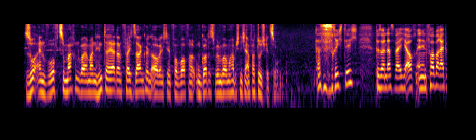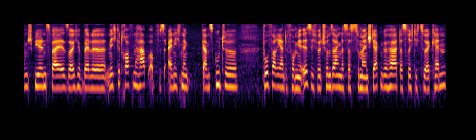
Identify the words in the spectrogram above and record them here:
so einen Wurf zu machen, weil man hinterher dann vielleicht sagen könnte, oh, wenn ich den verworfen habe, um Gottes Willen, warum habe ich nicht einfach durchgezogen? Das ist richtig, besonders weil ich auch in den Vorbereitungsspielen zwei solche Bälle nicht getroffen habe, ob es eigentlich eine ganz gute Wurfvariante von mir ist. Ich würde schon sagen, dass das zu meinen Stärken gehört, das richtig zu erkennen.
